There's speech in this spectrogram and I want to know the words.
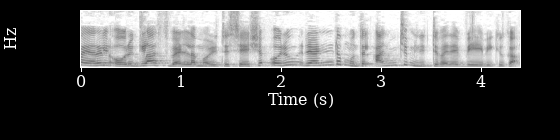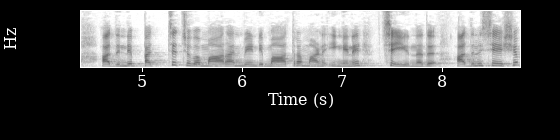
പയറിൽ ഒരു ഗ്ലാസ് വെള്ളം ഒഴിച്ച ശേഷം ഒരു രണ്ട് മുതൽ അഞ്ച് മിനിറ്റ് വരെ വേവിക്കുക. അതിന്റെ പച്ച ചുവ മാറാൻ വേണ്ടി മാത്രമാണ് ഇങ്ങനെ ചെയ്യുന്നത്. അതിനുശേഷം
